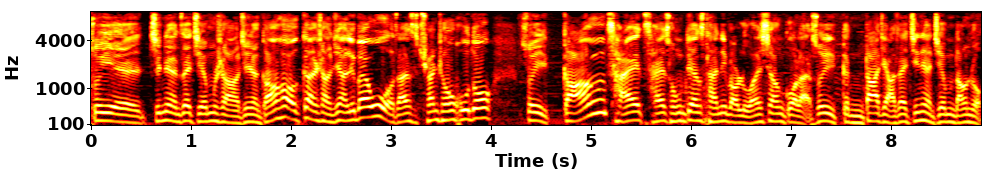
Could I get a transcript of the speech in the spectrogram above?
所以今天在节目上，今天刚好赶上今天礼拜五，咱是全程互动，所以刚才才从电视台那边录完像过来，所以跟大家在今天节目当中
